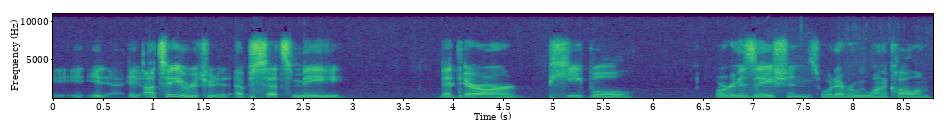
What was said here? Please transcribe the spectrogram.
it, it, it, I'll tell you, Richard, it upsets me that there are people, organizations, whatever we want to call them,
